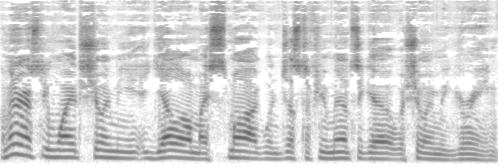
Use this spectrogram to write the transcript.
I'm interested in why it's showing me yellow on my smog when just a few minutes ago it was showing me green.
